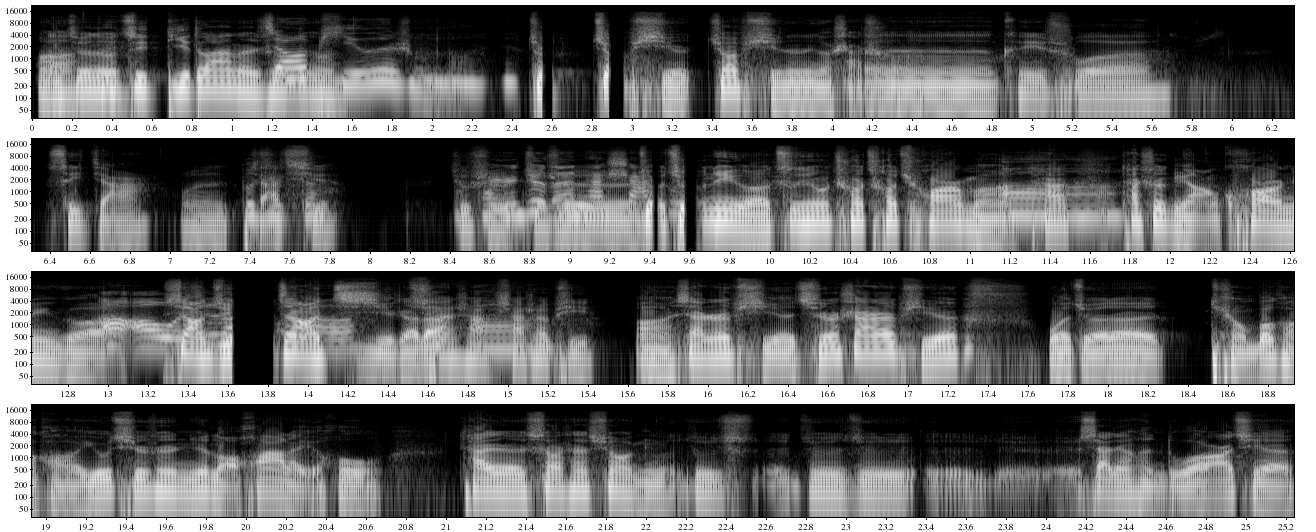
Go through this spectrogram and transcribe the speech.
啊，就那种最低端的，胶就那种皮子是什么东西？就胶皮胶皮的那个刹车。嗯，可以说 C 夹或者夹器，就是就是就就那个自行车车圈嘛，啊它它是两块那个橡胶这样挤着的刹刹刹车皮。啊，刹车皮。其实刹车皮我觉得挺不可靠，尤其是你老化了以后，它的刹车效率就是就就呃下降很多，而且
